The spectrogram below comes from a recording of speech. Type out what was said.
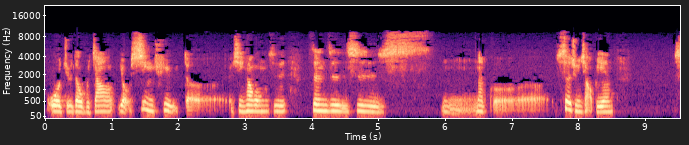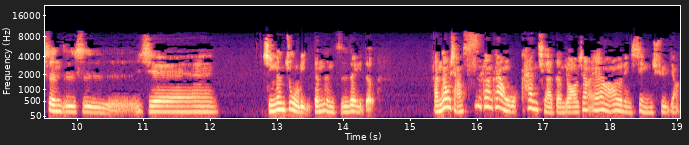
我觉得我比较有兴趣的行销公司，甚至是嗯那个社群小编，甚至是一些行政助理等等之类的。反正我想试看看，我看起来感觉好像哎，好像有点兴趣这样，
